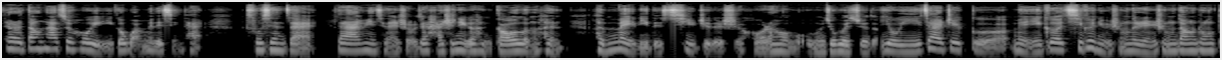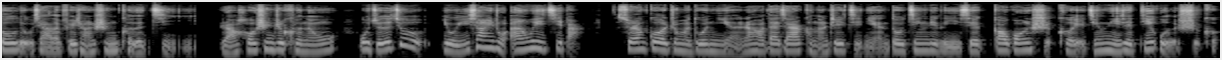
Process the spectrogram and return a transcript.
但是当他最后以一个完美的形态出现在大家面前的时候，就还是那个很高冷、很很美丽的气质的时候，然后我们就会觉得友谊在这个每一个七个女生的人生当中都留下了非常深刻的记忆。然后甚至可能，我觉得就友谊像一种安慰剂吧。虽然过了这么多年，然后大家可能这几年都经历了一些高光时刻，也经历一些低谷的时刻。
